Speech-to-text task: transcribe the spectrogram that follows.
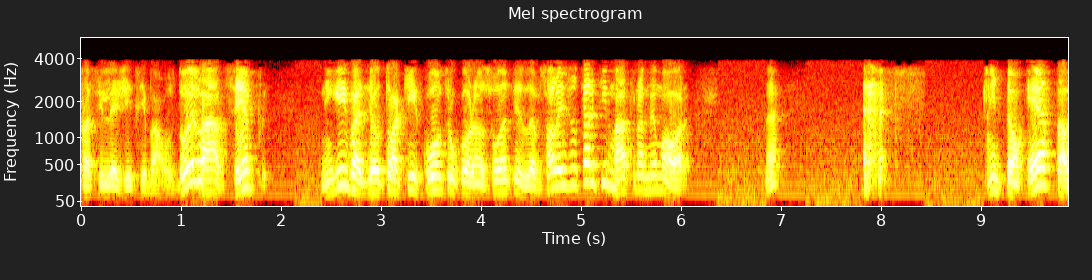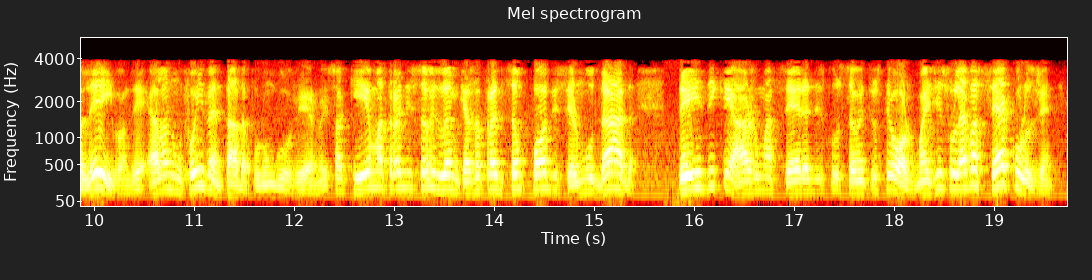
para se legitimar. Os dois lados, sempre. Ninguém vai dizer, eu estou aqui contra o Corão, sou anti-islâmico. Fala isso, os caras te matam na mesma hora. Né? Então, esta lei, vamos dizer, ela não foi inventada por um governo. Isso aqui é uma tradição islâmica. Essa tradição pode ser mudada desde que haja uma séria discussão entre os teólogos. Mas isso leva séculos, gente.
